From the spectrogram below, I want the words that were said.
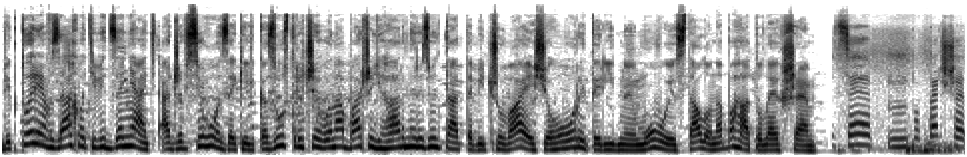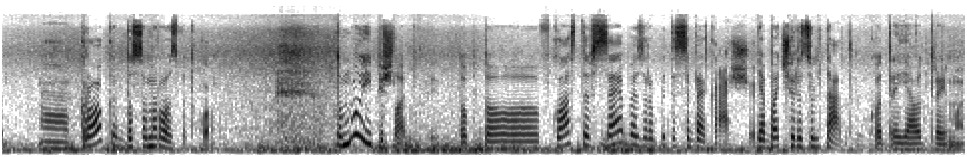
Вікторія в захваті від занять, адже всього за кілька зустрічей вона бачить гарний результат та відчуває, що говорити рідною мовою стало набагато легше. Це, по-перше, е, крок до саморозвитку. Тому і пішла туди. Тобто вкласти в себе, зробити себе кращою. Я бачу результат, котрий я отримую.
